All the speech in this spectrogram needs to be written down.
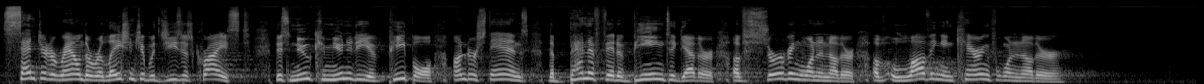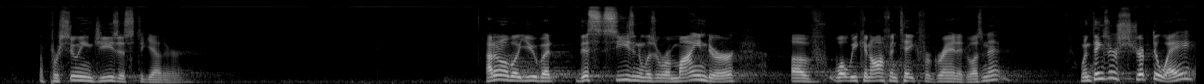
centered around the relationship with Jesus Christ. This new community of people understands the benefit of being together, of serving one another, of loving and caring for one another, of pursuing Jesus together. I don't know about you, but this season was a reminder of what we can often take for granted, wasn't it? When things are stripped away,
